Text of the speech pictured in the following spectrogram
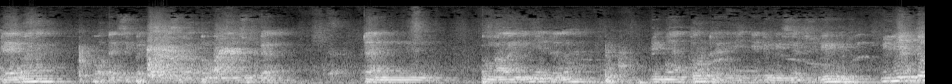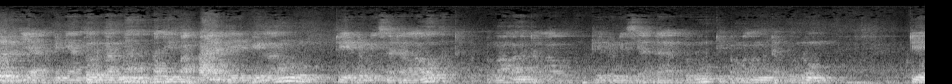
daerah potensi bagi masyarakat Pemalang juga. Dan Pemalang ini adalah miniatur dari Indonesia sendiri. Miniatur. ya miniatur. Karena tadi Pak Edi bilang di Indonesia ada laut Pemalang ada laut. Di Indonesia ada gunung di Pemalang ada gunung. Di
